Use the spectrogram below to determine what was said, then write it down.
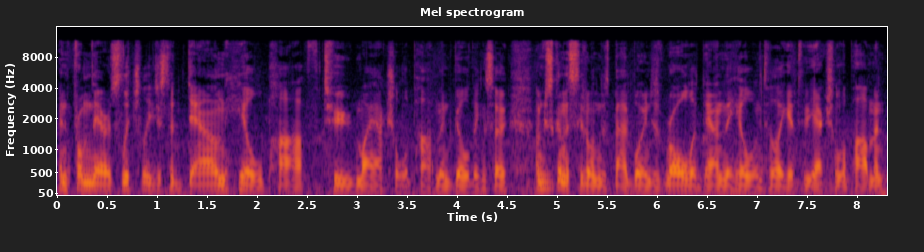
and from there it's literally just a downhill path to my actual apartment building so I'm just going to sit on this bad boy and just roll it down the hill until I get to the actual apartment.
